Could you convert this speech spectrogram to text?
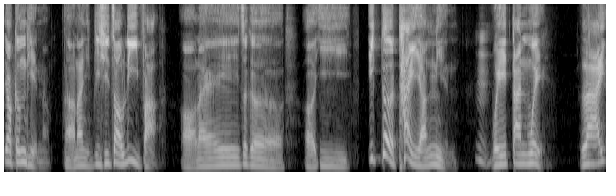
要耕田呢，啊，那你必须照历法哦来这个呃以一个太阳年嗯。为单位。来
